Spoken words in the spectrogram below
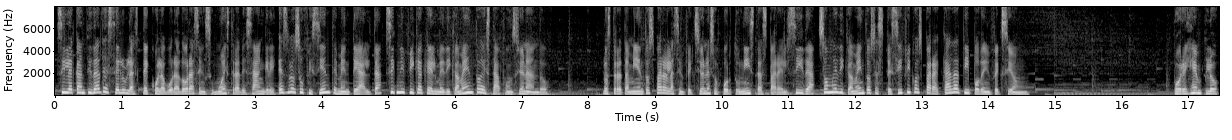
Si la cantidad de células T colaboradoras en su muestra de sangre es lo suficientemente alta, significa que el medicamento está funcionando. Los tratamientos para las infecciones oportunistas para el SIDA son medicamentos específicos para cada tipo de infección. Por ejemplo,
